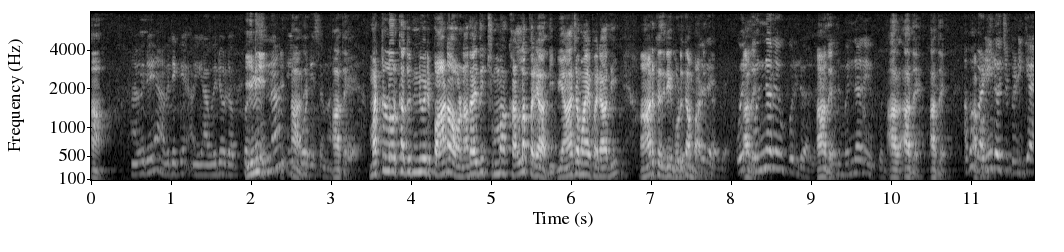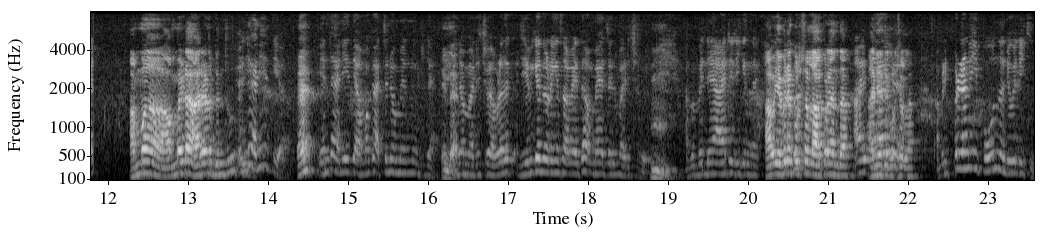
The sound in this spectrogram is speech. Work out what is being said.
ആ. ഇനി അതെ. മറ്റുള്ളവർക്ക് അതിന് ഒരു പാഠമാണ്. അതായത് ചുമ്മാ കള്ള പരാതി വ്യാജമായ പരാതി ആർക്കെതിരെയും കൊടുക്കാൻ പാടില്ല. ഒരു അതെ. അതെ. അതെ അതെ. അമ്മ അമ്മയുടെ ആരാണ് ബിന്ദു? എന്റെ അനിയത്തിയാ. എന്റെ അനിയത്തി അമ്മയ്ക്ക് അച്ഛനും അമ്മയൊന്നും ഇല്ല. എന്നെ മരിച്ചു. അവൾ ജീവിക്കാൻ തുടങ്ങിയ സമയത്ത് അമ്മ അച്ഛനും മരിച്ചുപോയി. പോയി അപ്പൊ പിന്നെ ആരിയിരിക്കുന്നത് ആ, ഇവരെ കുറിച്ചുള്ള അഭിപ്രായം എന്താ? അനിയത്തെ കുറിച്ചുള്ള? ഇപ്പോഴാണ് ഈ പോകുന്ന ജോലിക്ക്.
